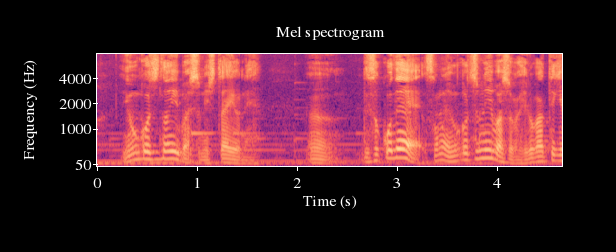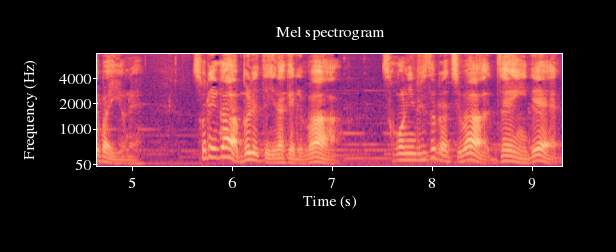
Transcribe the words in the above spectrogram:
居心地のいい場所にしたいよね、うん、でそこでその居心地のいい場所が広がっていけばいいよね。それがブレていなければそこにいる人たちは善意で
